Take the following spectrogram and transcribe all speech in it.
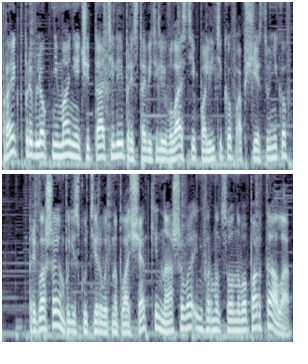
Проект привлек внимание читателей, представителей власти, политиков, общественников Приглашаем подискутировать на площадке нашего информационного портала.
